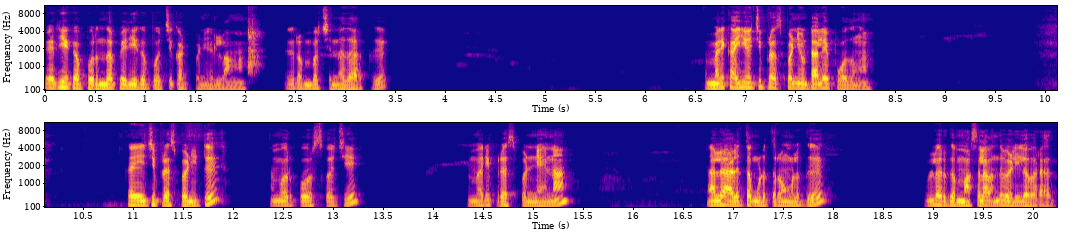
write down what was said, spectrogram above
பெரிய கப்பு இருந்தால் பெரிய கப்பு வச்சு கட் பண்ணிடலாங்க. இது ரொம்ப சின்னதாக இருக்குது இந்த மாதிரி கையை வச்சு ப்ரெஸ் பண்ணி விட்டாலே போதுங்க. கையை வச்சு ப்ரெஸ் பண்ணிவிட்டு நம்ம ஒரு போர்ஸ்க்கு வச்சு இந்த மாதிரி ப்ரெஸ் பண்ணிங்கன்னா நல்லா அழுத்தம் கொடுத்துரும் உங்களுக்கு. உள்ளே இருக்க மசாலா வந்து வெளியில் வராது.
